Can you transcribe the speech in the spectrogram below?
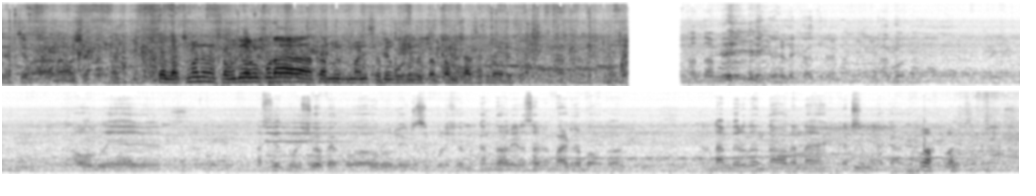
ಚರ್ಚೆ ಅನಾವಶ್ಯಕ. ಸರ್ ಲಕ್ಷ್ಮಣ ಸೌದಿ ಅವರು ಕೂಡ ತಮ್ಮ ಮನೆ ಸಭೆಗೆ ಹೋಗಿದ್ರು ಸರ್ ತಮ್ಮ ಶಾಸಕರವರೇ ಸರ್. ಹೆಂಗೆ ಹೇಳಕ್ಕಾದ್ರೆ ಆಗೋದು ಅವರು ಅಷ್ಟೇ ಉಳಿಸ್ಕೋಬೇಕು ಅವರು ಲೀಡರ್ಶಿಪ್ ಉಳಿಸ್ಕೋಬೇಕಂತ ಅವ್ರೇನು ಸಭೆ ಮಾಡಿರ್ಬೋದು ನಂಬಿರೋದಂತ ನಾವು ಅದನ್ನು ವಾಹ್.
